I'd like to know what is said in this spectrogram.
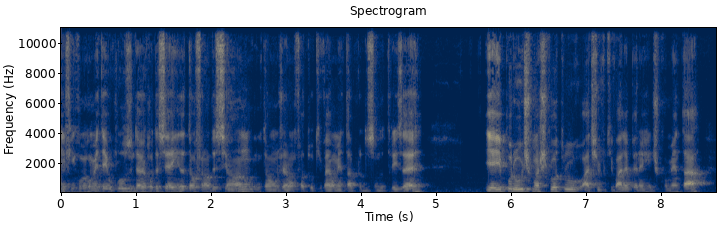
enfim, como eu comentei, o closing deve acontecer ainda até o final desse ano, então já é um fator que vai aumentar a produção da 3R. E aí, por último, acho que outro ativo que vale a pena a gente comentar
